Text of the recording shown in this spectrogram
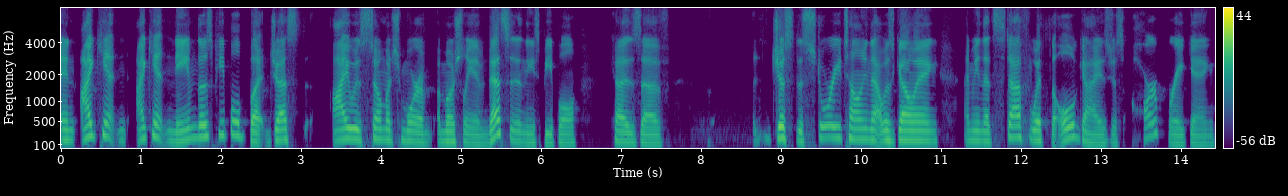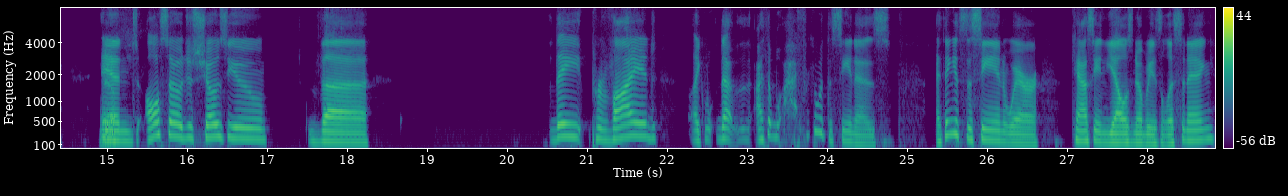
and i can't i can't name those people but just i was so much more emotionally invested in these people because of just the storytelling that was going i mean that stuff with the old guy is just heartbreaking Yeah. and also just shows you the they provide like that i think i forget what the scene is i think it's the scene where cassian yells nobody's listening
